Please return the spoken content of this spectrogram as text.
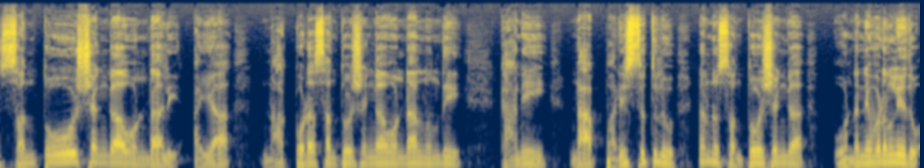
సంతోషంగా ఉండాలి. అయ్యా నాకు కూడా సంతోషంగా ఉండాలనుంది. కానీ నా పరిస్థితులు నన్ను సంతోషంగా ఉండనివ్వడం లేదు.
